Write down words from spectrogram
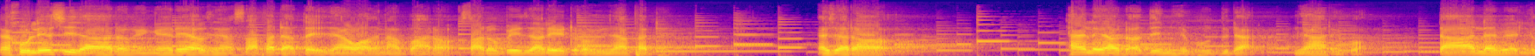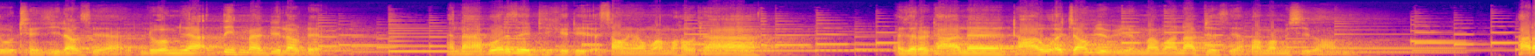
တခုလေးရှိတာတော့ငငယ်တဲ့အောင်စင်စာဖတ်တာတိတ်ရန်ဝါသနာပါတော့စာတို့ပေစာတွေတော်တော်များများဖတ်တယ် အဲကြတော့ထိုင်လျောက်တော့အသိမြင်ဘူးတုဒ္ဒများတယ်ပေါ့ဒါလည်းပဲလူထင်ကြီးလောက်เสียလူအများအသိမှတ်ပြလောက်တဲ့ဟလာဘောရစိတ်ဒီကတိအဆောင်ရောင်မှမဟုတ်တာအဲကြတော့ဒါလည်းဒါကိုအကြောင်းပြုပြီးမမာနဖြစ်เสียဘာမှမရှိပါဘူးအာရ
